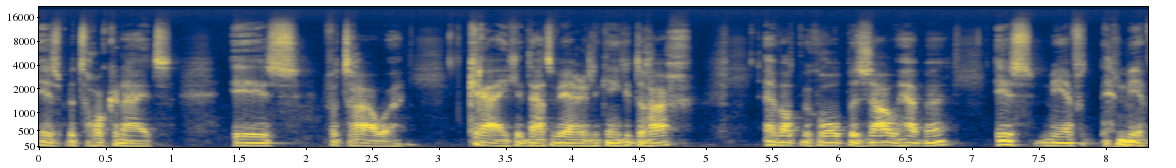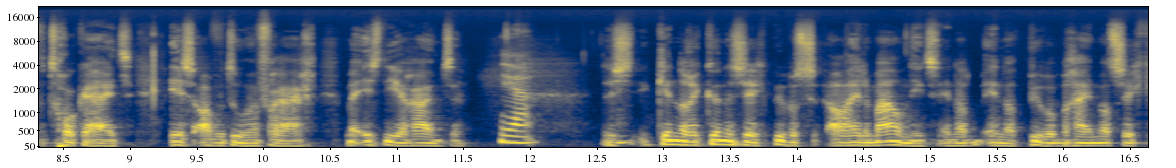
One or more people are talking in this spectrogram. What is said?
is betrokkenheid, is vertrouwen, krijgen daadwerkelijk in gedrag. En wat me geholpen zou hebben, is meer, meer betrokkenheid, is af en toe een vraag, maar is die ruimte? Ja, Dus kinderen kunnen zich, pubers al helemaal niet, in dat, in dat puberbrein wat zich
